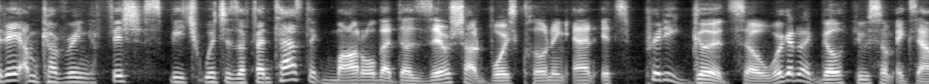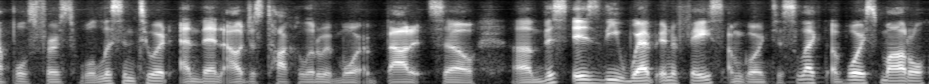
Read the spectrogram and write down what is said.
Today I'm covering Fish Speech, which is a fantastic model that does zero shot voice cloning and it's pretty good. So we're going to go through some examples first. We'll listen to it and then I'll just talk a little bit more about it. So um, this is the web interface. I'm going to select a voice model.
